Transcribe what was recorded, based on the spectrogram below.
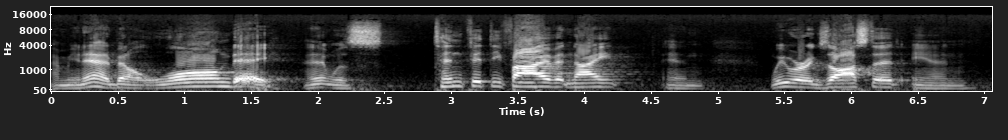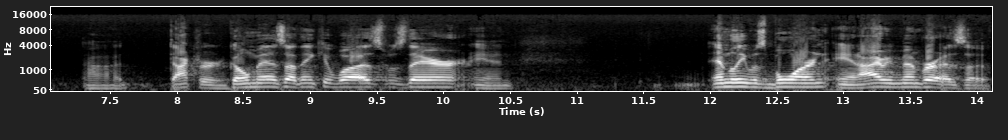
I mean, it had been a long day. And it was 10.55 at night and we were exhausted and uh, Dr. Gomez, I think it was, was there, and Emily was born, and I remember as a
